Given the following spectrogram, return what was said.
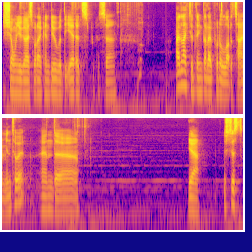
showing you guys what I can do with the edits because uh, I like to think that I put a lot of time into it and uh, yeah, it's just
